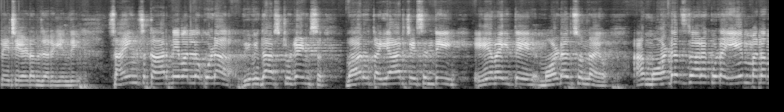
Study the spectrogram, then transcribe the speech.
ప్లే చేయడం జరిగింది. సైన్స్ కార్నివల్లో కూడా వివిధ స్టూడెంట్స్ వారు తయారు చేసింది ఏవైతే మోడల్స్ ఉన్నాయో ఆ మోడల్స్ ద్వారా కూడా ఏం మనం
